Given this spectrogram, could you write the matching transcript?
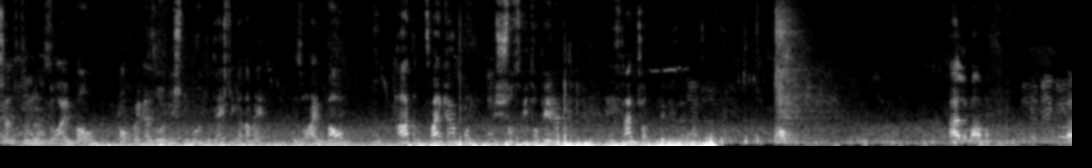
Reckstein ist zum Glück so ein Baum, auch wenn er so nicht eine gute Technik hat, aber so ein Baum, hart im Zweikampf und Schuss wie Torpedo. Das langt schon für diese Mannschaft. Oh. Alle warm. Ja.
